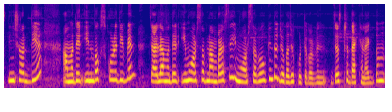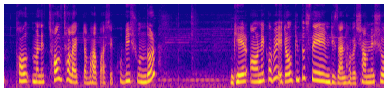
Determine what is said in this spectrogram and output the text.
স্ক্রিনশট দিয়ে আমাদের ইনবক্স করে দিবেন। চাইলে আমাদের ইমো, হোয়াটসঅ্যাপ নাম্বার আছে, ইমো, হোয়াটসঅ্যাপেও কিন্তু যোগাযোগ করতে পারবেন। জাস্ট দেখেন, একদম থল মানে ছল ছলা একটা ভাব আসে। খুবই সুন্দর। ঘের অনেক হবে এটাও কিন্তু সেম ডিজাইন হবে। সামনে শো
